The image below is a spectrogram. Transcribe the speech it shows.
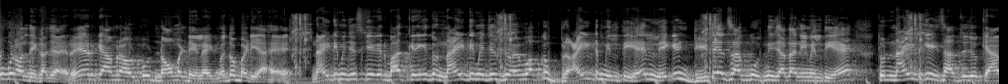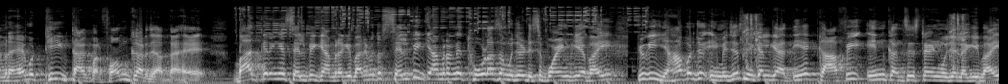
ओवरऑल देखा जाए rear camera output normal day में तो बढ़िया है। नाइट इमेजेस की अगर बात करेंगे तो नाइट इमेजेस जो है वो आपको ब्राइट मिलती है, लेकिन डिटेल्स आपको उतनी ज़्यादा नहीं मिलती है। तो नाइट के हिसाब से जो कैमरा है, वो ठीक ठाक परफॉर्म कर जाता है। बात करेंगे सेल्फी कैमरा के बारे में तो सेल्फी कैमरा ने थोड़ा सा मुझे डिसअपॉइंट किया भाई, क्योंकि यहाँ पर जो इमेजेस निकल के आती है, काफ़ी इनकंसिस्टेंट मुझे लगी भाई,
